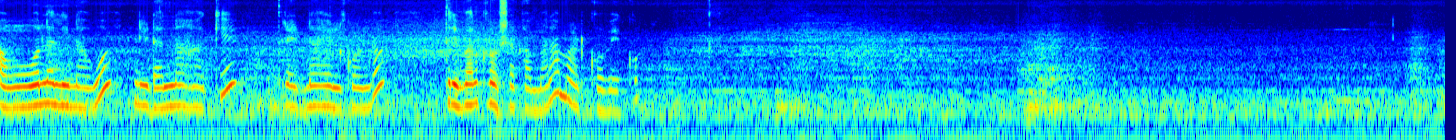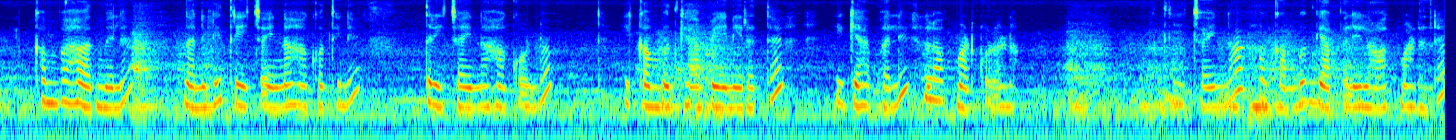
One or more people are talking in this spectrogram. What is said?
ಆ ಹೋಲಲ್ಲಿ ನಾವು ನಿಡಲ್ನ ಹಾಕಿ ಥ್ರೆಡ್ನ ಎಳ್ಕೊಂಡು ತ್ರಿಬಲ್ ಕ್ರೋಶ ಕಂಬನ ಮಾಡ್ಕೋಬೇಕು. ಕಂಬ ಆದಮೇಲೆ ನಾನಿಲ್ಲಿ ತ್ರೀ ಚೈನ್ನ ಹಾಕೋತೀನಿ. ತ್ರೀ ಚೈನ್ನ ಹಾಕ್ಕೊಂಡು ಈ ಕಂಬದ ಗ್ಯಾಪ್ ಏನಿರುತ್ತೆ ಈ ಗ್ಯಾಪಲ್ಲಿ ಲಾಕ್ ಮಾಡ್ಕೊಳ್ಳೋಣ. ಈ ಚೈನ್ನ ಆ ಕಂಬದ ಗ್ಯಾಪಲ್ಲಿ ಲಾಕ್ ಮಾಡಿದ್ರೆ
